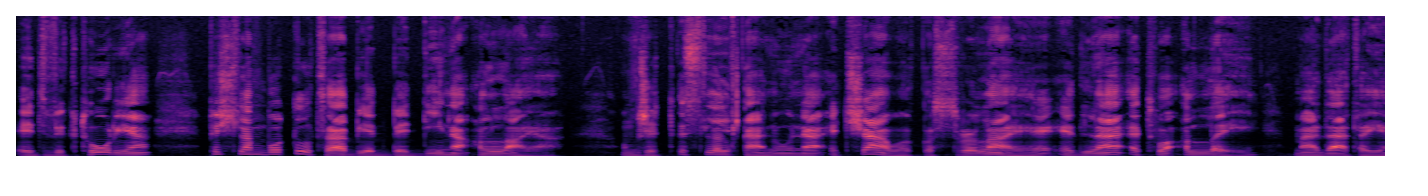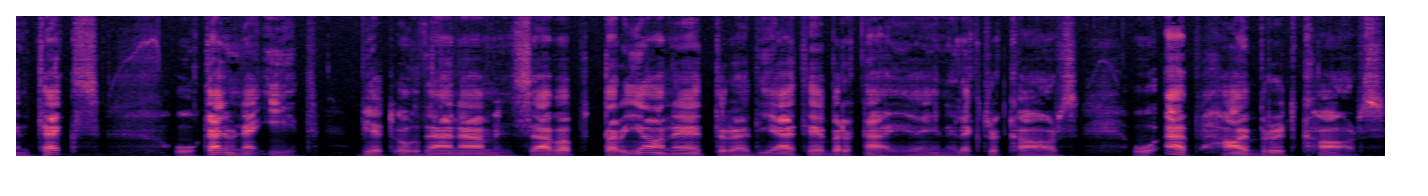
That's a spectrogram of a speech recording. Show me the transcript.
et Victoria pishlam pishlambotulta bied bedina allaya. ومجت اسل القانون اتشاوق استرولاية ادلا إتوى اللي ماداتا ين tax وقانون ايت بيت أغذانا من سبب طريانة راديات برقاية ين electric cars وأب hybrid cars.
